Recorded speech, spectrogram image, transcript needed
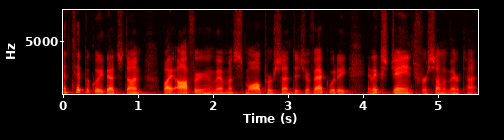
And typically that's done by offering them a small percentage of equity in exchange for some of their time.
